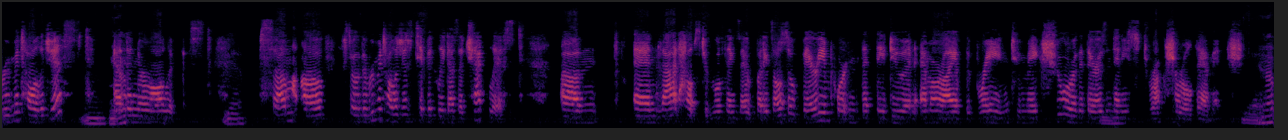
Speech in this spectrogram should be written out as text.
rheumatologist Mm, Yeah. and a neurologist. yeah. some of so the rheumatologist typically does a checklist um, and that helps to rule things out but it's also very important that they do an mri of the brain to make sure that there isn't any structural damage Yeah.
